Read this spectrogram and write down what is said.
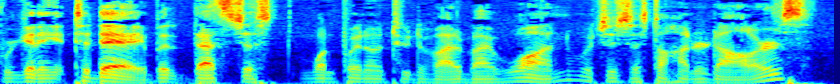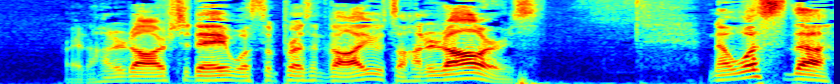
we're getting it today, but that's just 1.02 divided by 1, which is just $100. Right, $100 today, what's the present value? It's $100. Now, what's the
